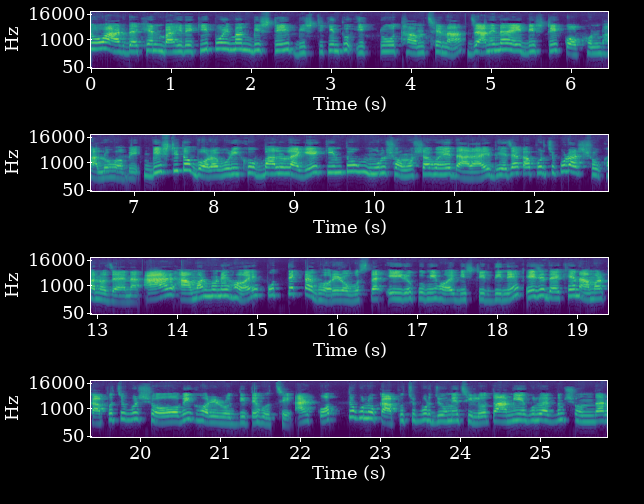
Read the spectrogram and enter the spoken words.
তো, আর দেখেন বাইরে কি পরিমাণ বৃষ্টি? বৃষ্টি কিন্তু একটু থামছে না। জানি না এই বৃষ্টি কখন ভালো হবে। বৃষ্টি তো বরাবরই খুব ভালো লাগে, কিন্তু মূল সমস্যা হয়ে দাঁড়ায় ভেজা কাপড় চোপড় আর শুকানো যায় না। আর আমার মনে হয় প্রত্যেকটা ঘরের অবস্থা এইরকমই হয় বৃষ্টির দিনে। এই যে দেখেন, আমার কাপড় চোপড় সবই ঘরে রোদ দিতে হচ্ছে। আর কতগুলো কাপড় চোপড় জমেছিল, তো আমি এগুলো একদম সন্ধ্যার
